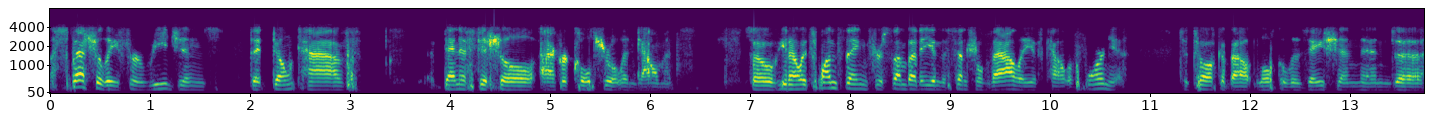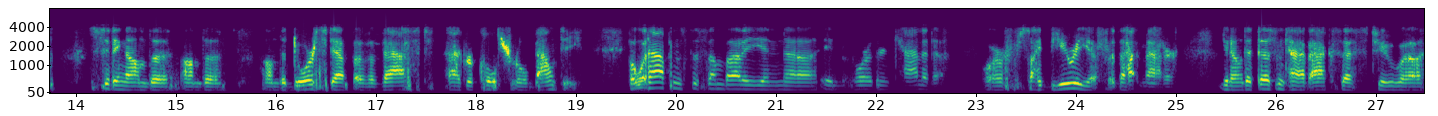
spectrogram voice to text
especially for regions that don't have beneficial agricultural endowments. So, you know, it's one thing for somebody in the Central Valley of California to talk about localization and uh, sitting on the on the on the doorstep of a vast agricultural bounty. But what happens to somebody in uh, in northern Canada or Siberia, for that matter, you know, that doesn't have access to uh,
